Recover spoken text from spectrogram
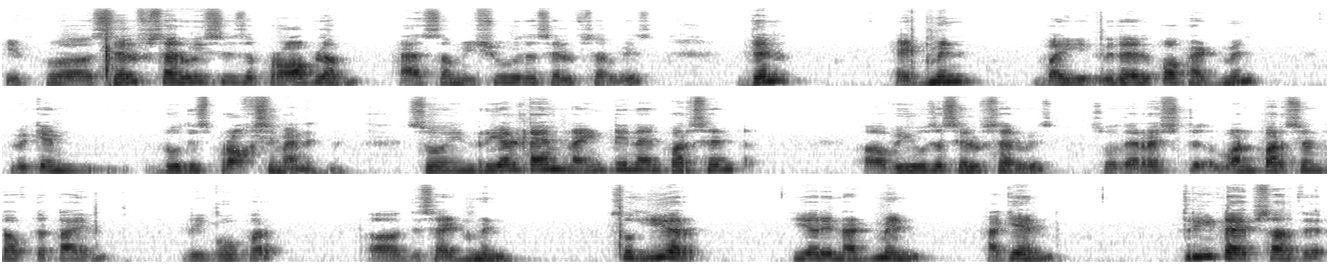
if uh, self service is a problem has some issue with the self service then admin by with the help of admin we can do this proxy management. So in real time 99% uh, we use a self service so the rest 1% of the time we go for uh, this admin. So here here in admin again three types are there.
